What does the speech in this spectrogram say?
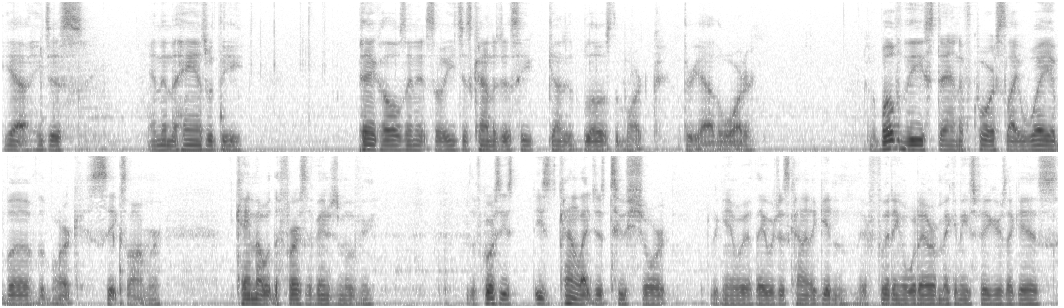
yeah, he just, and then the hands with the peg holes in it. So he just kind of just, he kind of just blows the Mark 3 out of the water. But both of these stand, of course, like way above the Mark Six armor. It came out with the first Avengers movie. Of course, he's he's kind of like just too short to begin with. They were just kind of getting their footing or whatever, making these figures, I guess.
